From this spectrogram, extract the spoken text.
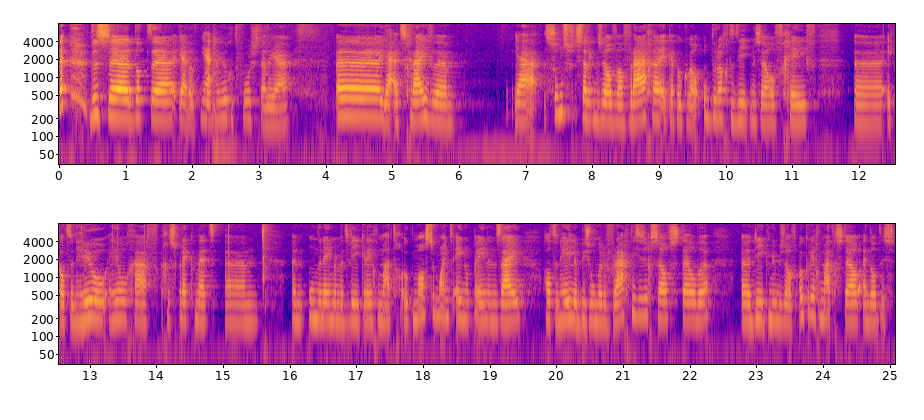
dus eh, dat, eh, ja, dat Ja. kan ik me heel goed voorstellen, ja. Eh, ja, het schrijven. Ja, soms stel ik mezelf wel vragen. Ik heb ook wel opdrachten die ik mezelf geef. Eh, ik had een heel, heel gaaf gesprek met ehm, een ondernemer met wie ik regelmatig ook mastermind één op één. En zij had een hele bijzondere vraag die ze zichzelf stelde. eh, die ik nu mezelf ook regelmatig stel. En dat is,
